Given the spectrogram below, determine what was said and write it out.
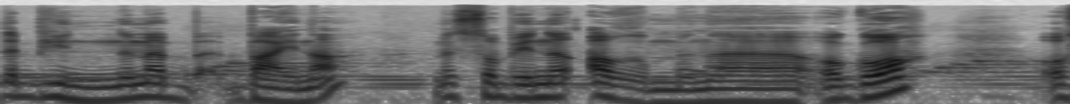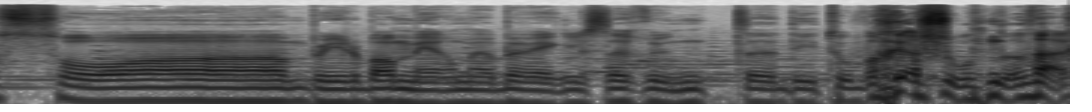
Det begynner med beina, men så begynner armene å gå. Og så blir det bare mer og mer bevegelse rundt eh, de to variasjonene der.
